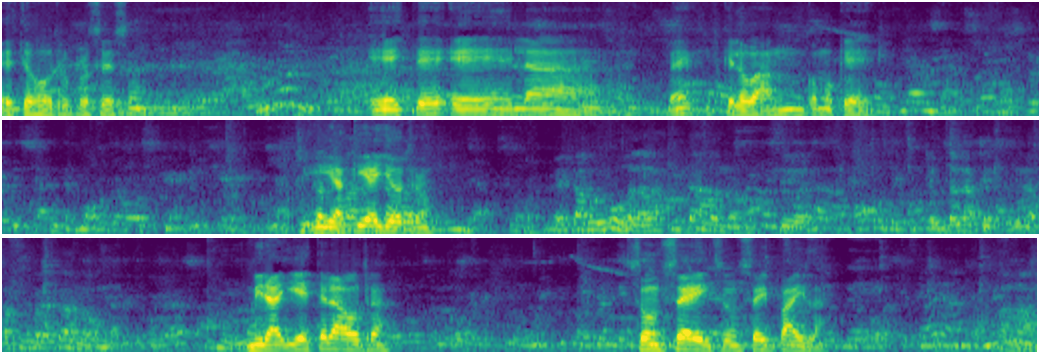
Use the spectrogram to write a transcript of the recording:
Este es otro proceso. Este es la... ¿ven? Que lo van como que... Y aquí hay otro. ¿Esta burbuja la vas quitando o no? Sí, ¿verdad? ¿Esta es la que la pasas para acá no? Mira, y esta es la otra. Son seis, son seis pailas. Ajá.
